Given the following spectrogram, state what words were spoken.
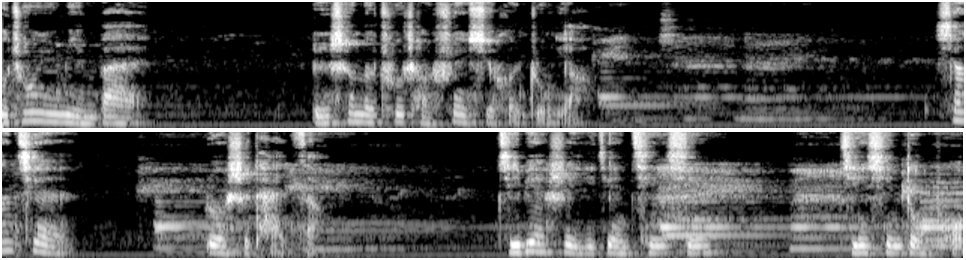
我终于明白，人生的出场顺序很重要。相见若是太早，即便是一见倾心、惊心动魄、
